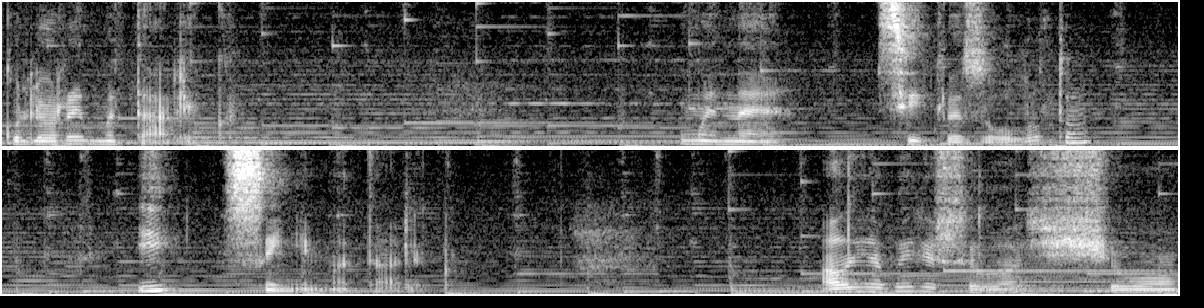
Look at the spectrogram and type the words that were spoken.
кольори металік. У мене світле золото і синій металік. Але я вирішила, що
